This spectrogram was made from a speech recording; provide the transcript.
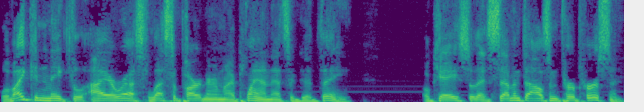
Well, if I can make the IRS less a partner in my plan, that's a good thing. Okay. So that's 7,000 per person.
